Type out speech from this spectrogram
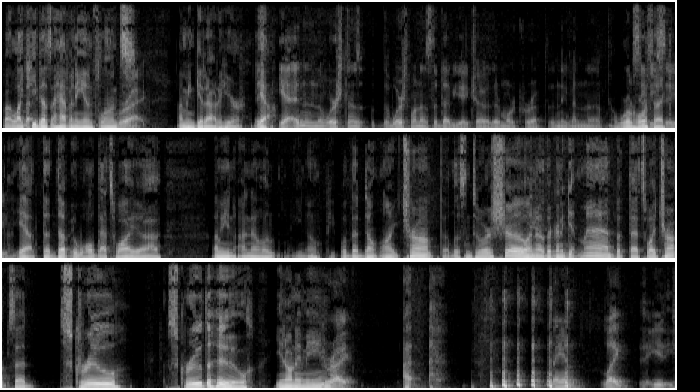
but like he doesn't have any influence, Right. I mean, get out of here. Yeah, Yeah, and then the worst is the worst one is the WHO. They're more corrupt than even the World Health CDC. Yeah, the well, that's why. Uh, I mean, I know you know people that don't like Trump that listen to our show. I know they're going to get mad, but that's why Trump said, "Screw, screw the WHO." You know what I mean? You're right. I, man, like, you,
